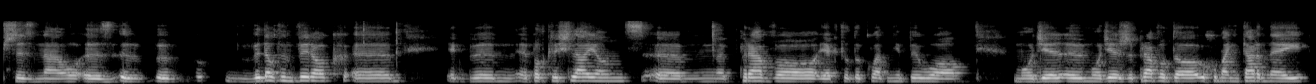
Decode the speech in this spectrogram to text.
przyznał, wydał ten wyrok jakby podkreślając prawo, jak to dokładnie było, młodzieży, prawo do humanitarnej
